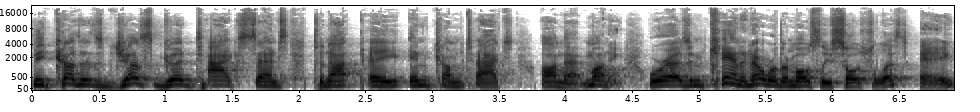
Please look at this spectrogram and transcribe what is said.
because it's just good tax sense to not pay income tax on that money. Whereas in Canada, where they're mostly socialist, A,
